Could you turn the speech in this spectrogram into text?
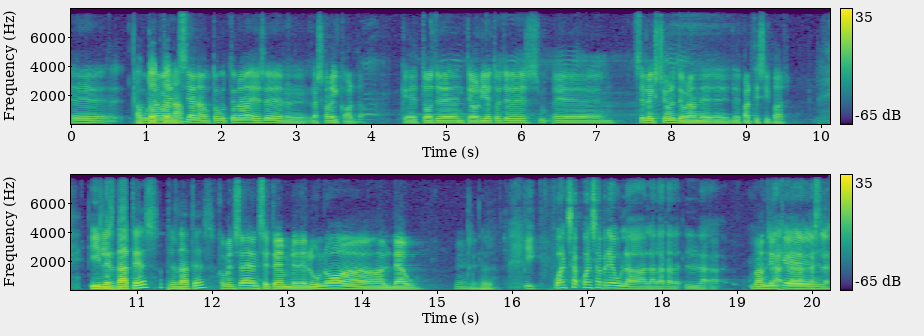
eh, Autòctona. valenciana autòctona és el- l'escola i corda, que tots, en teoria totes les eh, seleccions hauran de, de participar. I les dates? Les dates? Comença en setembre, de l'1 al 10. Eh, I quan, quan sabreu la, la data, la, Van dir la, que la, la,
